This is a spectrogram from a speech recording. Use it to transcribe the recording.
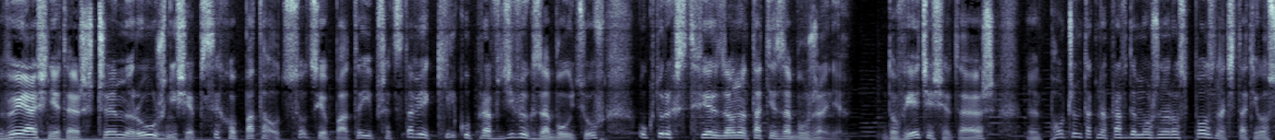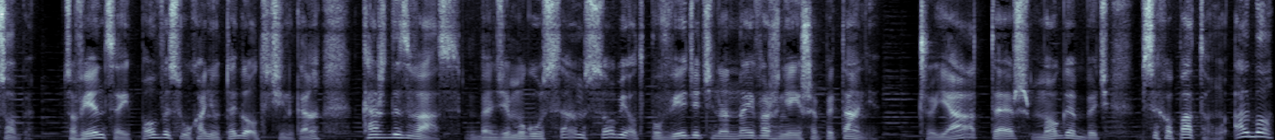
Wyjaśnię też, czym różni się psychopata od socjopaty i przedstawię kilku prawdziwych zabójców, u których stwierdzono takie zaburzenia. Dowiecie się też, po czym tak naprawdę można rozpoznać takie osoby. Co więcej, po wysłuchaniu tego odcinka, każdy z Was będzie mógł sam sobie odpowiedzieć na najważniejsze pytanie: czy ja też mogę być psychopatą, albo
